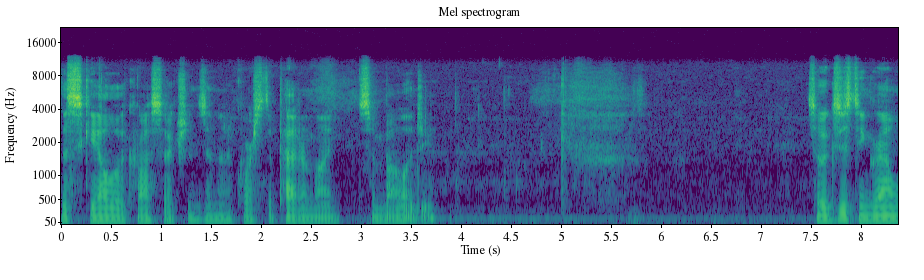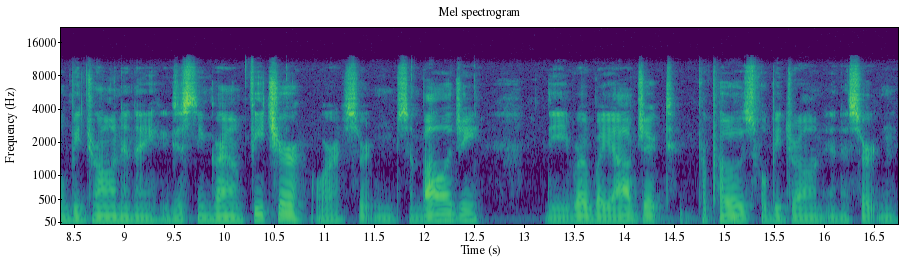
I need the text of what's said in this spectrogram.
the scale of the cross-sections, and then of course the pattern line symbology. So existing ground will be drawn in a existing ground feature or certain symbology. The roadway object proposed will be drawn in a certain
